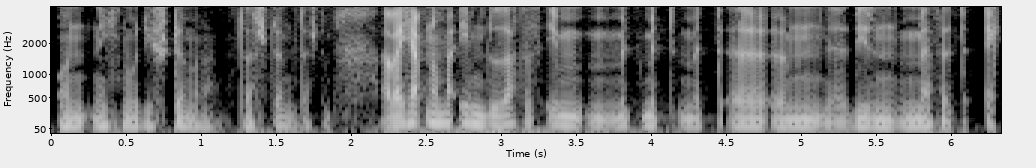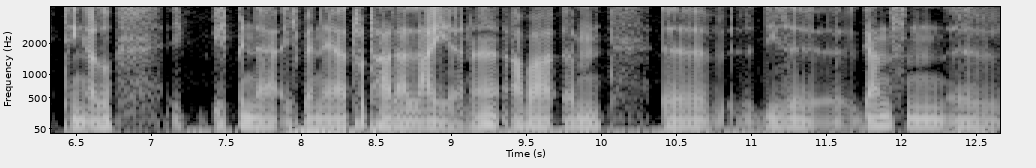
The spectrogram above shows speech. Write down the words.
und nicht nur die Stimme. Das stimmt, das stimmt. Aber ich habe nochmal eben, du sagtest eben mit, mit, mit äh, ähm, diesem Method Acting, also ich, ich, bin da, ich bin ja totaler Laie, ne? aber ähm, äh, diese ganzen äh,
